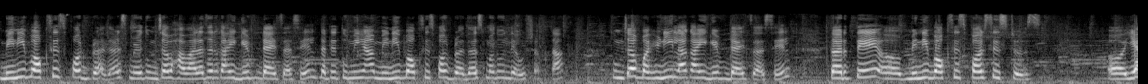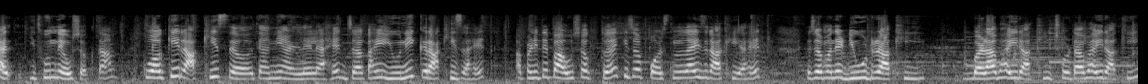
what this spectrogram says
मिनी बॉक्सेस फॉर ब्रदर्स म्हणजे तुमच्या भावाला जर काही गिफ्ट द्यायचं असेल तर ते तुम्ही ह्या मिनी बॉक्सेस फॉर ब्रदर्समधून देऊ शकता. तुमच्या बहिणीला काही गिफ्ट द्यायचं असेल तर ते मिनी बॉक्सेस फॉर सिस्टर्स या इथून देऊ शकता. क्वकी राखीज त्यांनी आणलेल्या आहेत. ज्या काही युनिक राखीज आहेत आपण इथे पाहू शकतोय की ज्या पर्सनलाइज राखी आहेत त्याच्यामध्ये ड्यूड राखी बडा भाई राखी छोटा भाई राखी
